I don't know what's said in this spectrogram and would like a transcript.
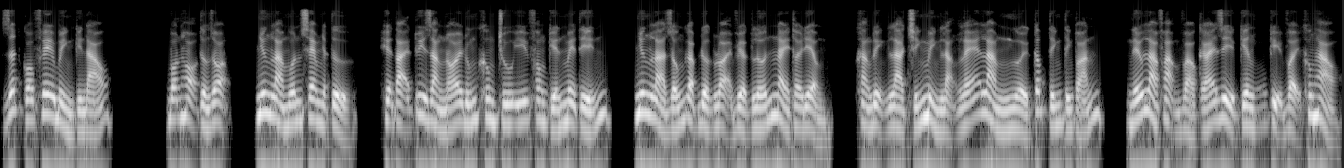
rất có phê bình kín đáo. Bọn họ tưởng dọn, nhưng là muốn xem nhật tử, hiện tại tuy rằng nói đúng không chú ý phong kiến mê tín, nhưng là giống gặp được loại việc lớn này thời điểm, khẳng định là chính mình lặng lẽ làm người cấp tính tính toán, nếu là phạm vào cái gì kiêng kỵ vậy không hảo,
